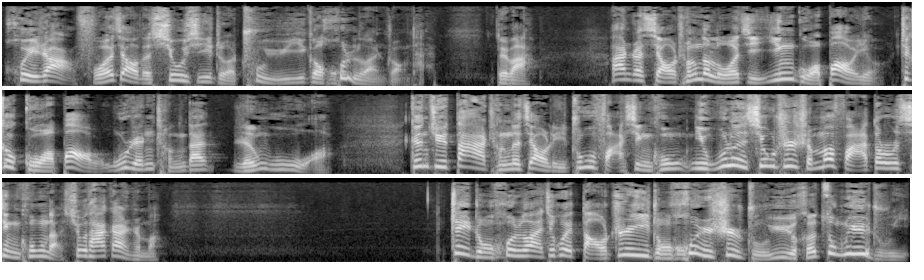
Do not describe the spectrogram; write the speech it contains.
会让佛教的修习者处于一个混乱状态，对吧？按照小乘的逻辑，因果报应，这个果报无人承担，人无我。根据大乘的教理，诸法性空，你无论修持什么法都是性空的，修它干什么？这种混乱就会导致一种混世主义和纵欲主义。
